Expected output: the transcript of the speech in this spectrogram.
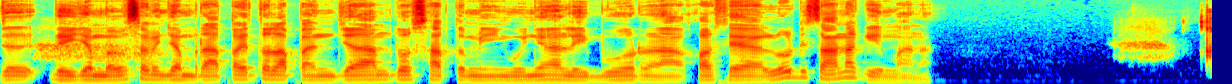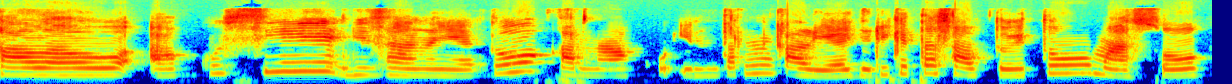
dari jam berapa sampai jam berapa itu 8 jam terus Sabtu Minggunya libur nah kalau saya lu di sana gimana Kalau aku sih di sananya tuh karena aku intern kali ya, jadi kita Sabtu itu masuk.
